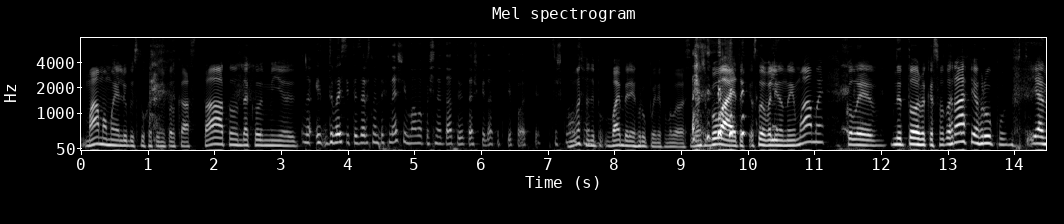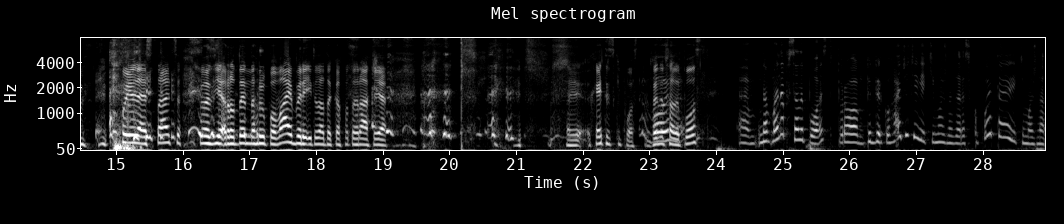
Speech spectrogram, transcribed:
Мама моя любить слухати мій подкаст, тато деколи мій. Ну, і дивись, і ти зараз надихнеш, і мама почне татою теж кидати такі фотки. Це ж класно. в вайбері групою не помилилися. Знаєш, буває таке, особливо Алінаної мами, коли не теж якась фотографія групу. Я не уявляю ситуацію, у нас є родинна група вайбері, і туди така фотографія. Е, Хейтерський пост. Ви написали пост. Ем, на- Ми написали пост про підбірку гаджетів, які можна зараз купити, які можна,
